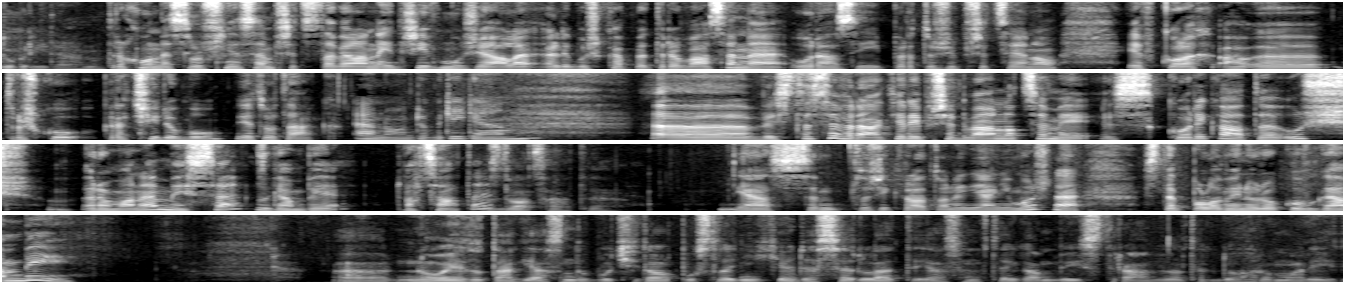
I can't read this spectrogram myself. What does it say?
Dobrý den. Trochu neslušně jsem představila nejdřív muže, ale Elibuška Petrová se neurazí, protože přece jenom je v kolech a, e, trošku kratší dobu. Je to tak? Ano, dobrý den. E, vy jste se vrátili před Vánocemi. Z kolikáte už, Romane, mise z Gambie? 20. Z 20. Já jsem to říkala, to není ani možné. Jste polovinu roku v Gambii. Eh, no je to tak, já jsem to počítal posledních těch deset let, já jsem v té Gambii strávil tak dohromady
